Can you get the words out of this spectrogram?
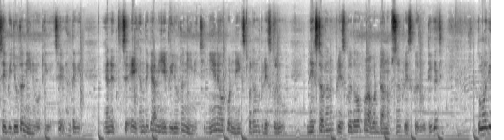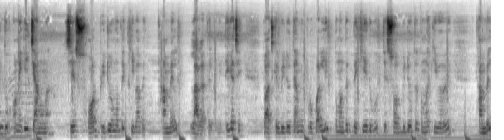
সেই ভিডিওটা নিয়ে নেব, ঠিক আছে? এখান থেকে, এখানে এখান থেকে আমি এই ভিডিওটা নিয়ে নিচ্ছি। নিয়ে নেওয়ার পর নেক্সট বাটন প্রেস করে দেবো। নেক্সট বাটনে প্রেস করে দেওয়ার পর আবার ডান অপশানে প্রেস করে দেবো, ঠিক আছে? তোমরা কিন্তু অনেকেই জানো না যে শর্ট ভিডিওর মধ্যে কীভাবে থাম্বেল লাগাতে লাগে, ঠিক আছে? তো আজকের ভিডিওতে আমি প্রপারলি তোমাদের দেখিয়ে দেবো যে শর্ট ভিডিওতে তোমরা কীভাবে থাম্বেল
